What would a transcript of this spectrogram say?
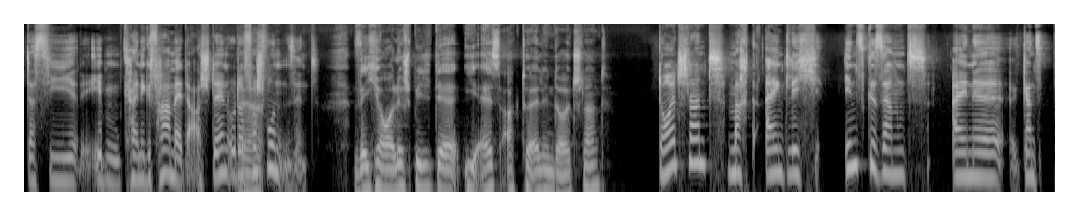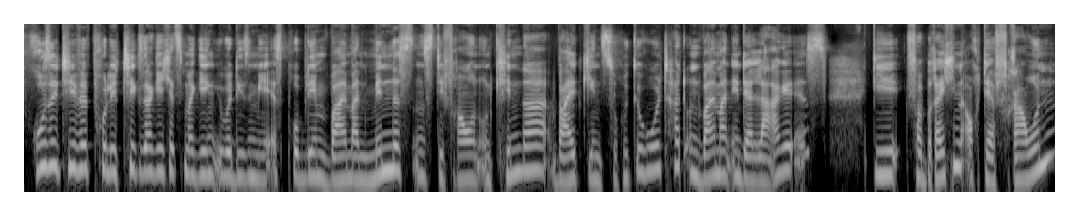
dass sie eben keine Gefahr mehr darstellen oder ja. verschwunden sind. Welche Rolle spielt der IS aktuell in Deutschland? Deutschland macht eigentlich insgesamt eine ganz positive Politik, sage ich jetzt mal, gegenüber diesem IS-Problem, weil man mindestens die Frauen und Kinder weitgehend zurückgeholt hat und weil man in der Lage ist, die Verbrechen auch der Frauen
